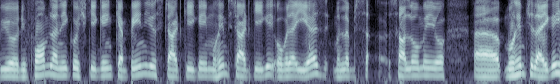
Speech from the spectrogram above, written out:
جو ریفارم لانے کی کوشش کی گئی کیمپین جو اسٹارٹ کی گئی مہم اسٹارٹ کی گئی اوور دا ایئرز مطلب سالوں میں جو uh, مہم چلائی گئی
